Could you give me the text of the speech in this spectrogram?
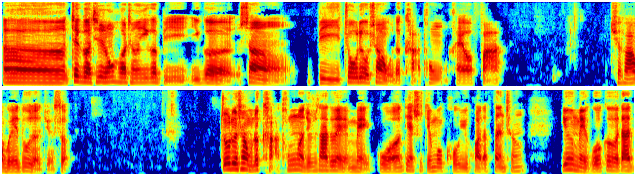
呃，这个其实融合成一个比一个上比周六上午的卡通还要乏、缺乏维度的角色。周六上午的卡通呢，就是他对美国电视节目口语化的泛称，因为美国各个大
